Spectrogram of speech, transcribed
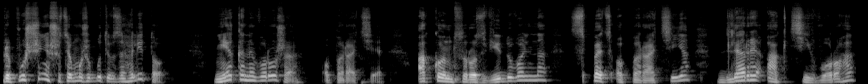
припущення, що це може бути взагалі-то ніяка не ворожа операція, а контррозвідувальна спецоперація для реакції ворога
